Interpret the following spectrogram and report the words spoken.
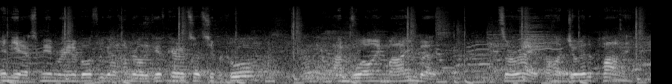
And yes, me and Marina both we got hundred dollar gift cards, so that's super cool. I'm blowing mine, but it's all right. I'll enjoy the pie.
